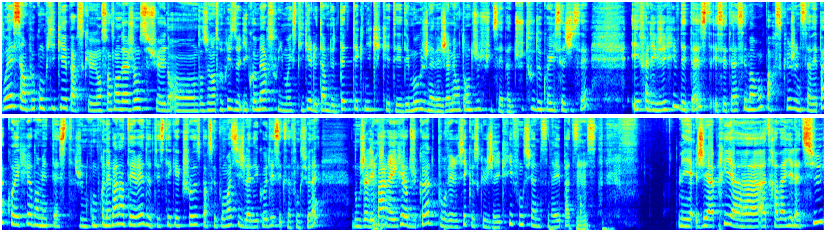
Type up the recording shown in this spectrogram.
Ouais, c'est un peu compliqué parce que en sortant d'agence, je suis allée dans, dans une entreprise de e-commerce où ils m'ont expliqué le terme de dette technique, qui étaient des mots que je n'avais jamais entendus. Je ne savais pas du tout de quoi il s'agissait. Et il fallait que j'écrive des tests. Et c'était assez marrant parce que je ne savais pas quoi écrire dans mes tests. Je ne comprenais pas l'intérêt de tester quelque chose parce que pour moi, si je l'avais codé, c'est que ça fonctionnait. Donc j'allais pas Mhm. réécrire du code pour vérifier que ce que j'ai écrit fonctionne. Ça n'avait pas de Mhm. sens. Mais j'ai appris à, à travailler là-dessus,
